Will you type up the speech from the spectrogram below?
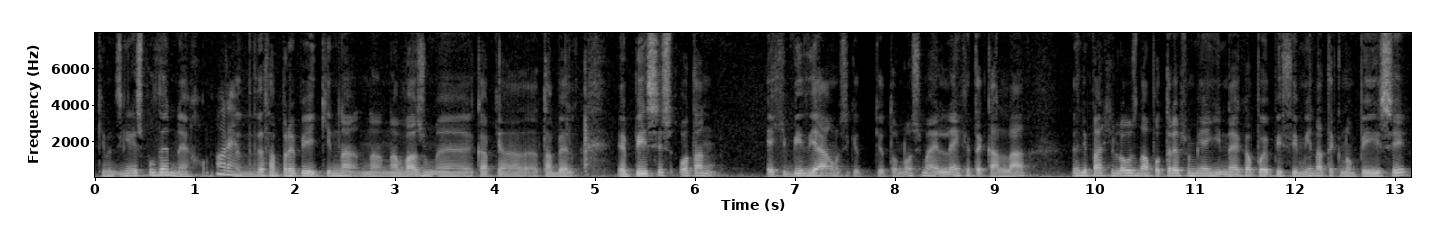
και με τις γυναίκες που δεν έχουν. Ωραία. Δηλαδή δεν θα πρέπει εκεί να, να, να βάζουμε κάποια ταμπέλα. Επίσης, όταν έχει μπει διάγνωση και, και το νόσημα ελέγχεται καλά, δεν υπάρχει λόγος να αποτρέψουμε μια γυναίκα που επιθυμεί να τεκνοποιήσει,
